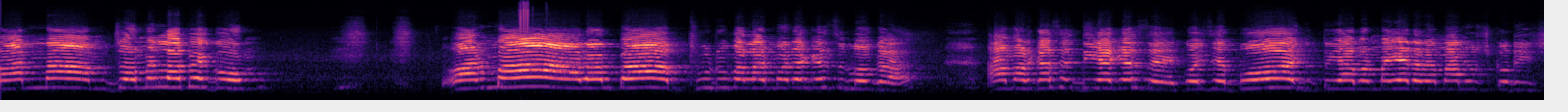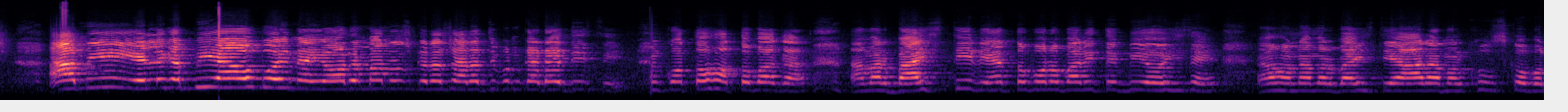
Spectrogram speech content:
মার নাম জমেলা বেগম। ওর মা আর ওর বাপ ছোটবেলায় মরে গেছিল গা আমার কাছে দিয়ে গেছে কইছে বই তুই আমার মাইয়ারে মানুষ করিস আমি এর লেগে বিয়াও বই নাই ওরে মানুষ করে সারা জীবন কাটাই দিছি আমি কত হতবাগা। আমার বাইশটির এত বড় বাড়িতে বিয়ে হইছে। এখন আমার বাইশটি আর আমার খোঁজ খবর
